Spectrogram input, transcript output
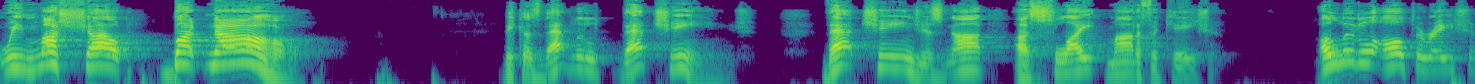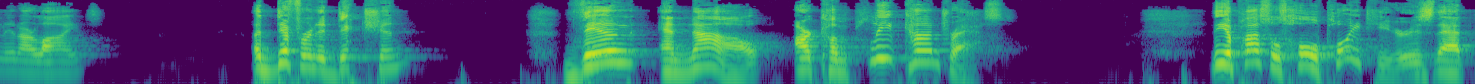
we must shout, but now. Because that little, that change, that change is not a slight modification, a little alteration in our lives, a different addiction, then and now are complete contrasts. The apostle's whole point here is that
